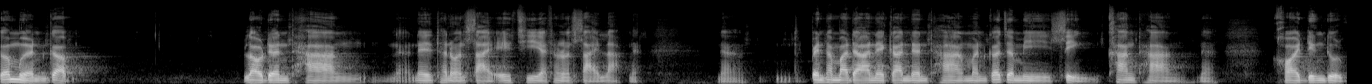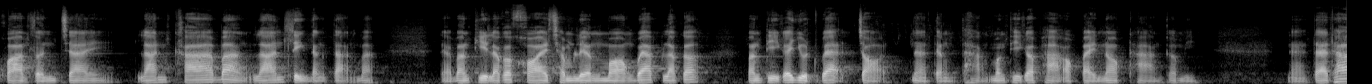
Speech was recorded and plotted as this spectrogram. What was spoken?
ก็เหมือนกับเราเดินทางนะในถนนสายเอเชีย ถนนสายหลักเนี่ยนะ เป็นธรรมดาในการเดินทางมันก็จะมีสิ่งข้างทางนะคอยดึงดูดความสนใจ ร้านค้าบ้าง ร้านสิ่งต่างๆ บ้างนะบางทีเราก็คอยชำเลืองมองแวบแล้วก็บางทีก็หยุดแวะจอดนะต่างๆ บางทีก็พาออกไปนอกทางก็มีนะแต่ถ้า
